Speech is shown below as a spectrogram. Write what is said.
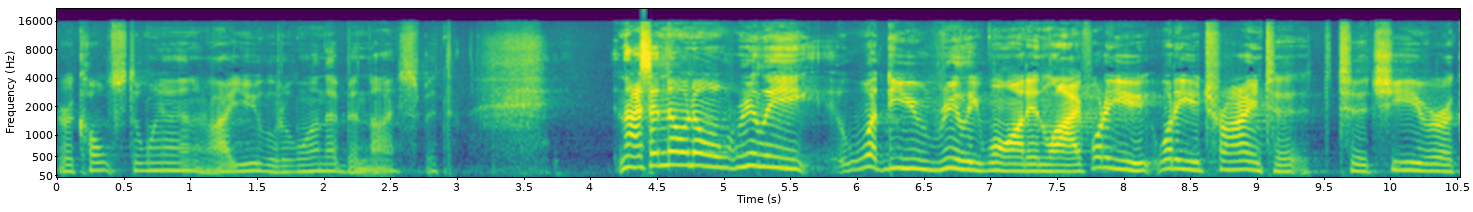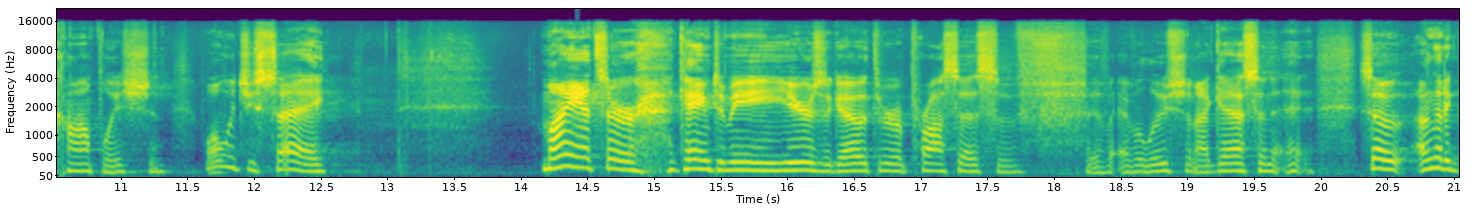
or a Colts to win or IU would have won. That'd been nice. But and I said, No, no, really, what do you really want in life? What are you, what are you trying to, to achieve or accomplish? And what would you say? My answer came to me years ago through a process of, of evolution, I guess. And uh, so I'm going to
